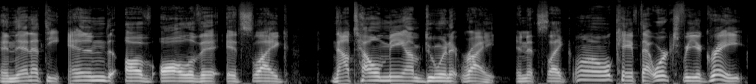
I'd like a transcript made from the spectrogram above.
And then at the end of all of it, it's like now tell me I'm doing it right. And it's like, oh, okay, if that works for you, great.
